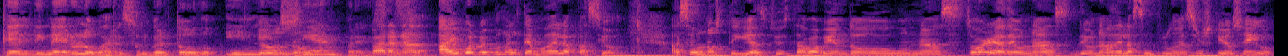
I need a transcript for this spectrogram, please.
que el dinero lo va a resolver todo y no, siempre. Para nada. Ahí volvemos al tema de la pasión. Hace unos días yo estaba viendo una historia de, unas, de una de las influencers que yo sigo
